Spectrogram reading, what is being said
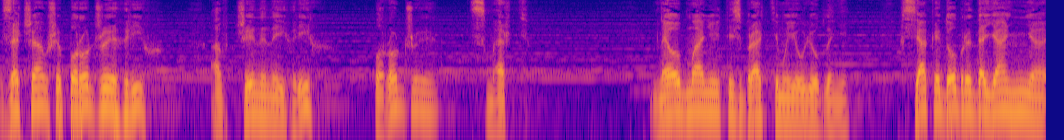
зачавши, породжує гріх, а вчинений гріх породжує смерть. Не обманюйтесь, братті мої улюблені, всяке добре даяння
